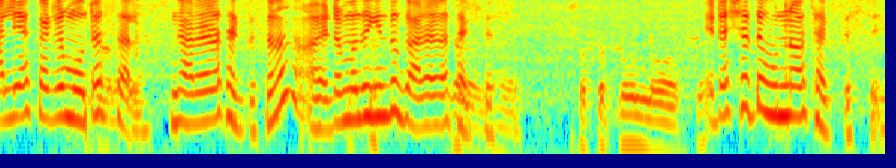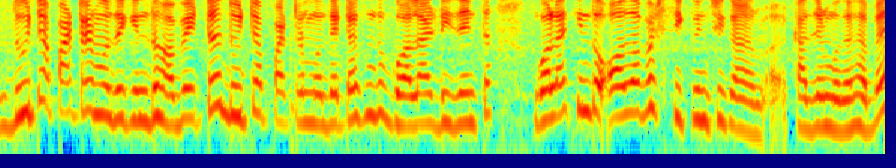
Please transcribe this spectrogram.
আলিয়া কাটের মোটা সাল গারারা থাকতেছে না? এটার মধ্যে কিন্তু গারারা থাকতেছে। আছে এটার সাথে উন্নাও থাকতেছে। দুইটা পার্টের মধ্যে কিন্তু হবে এটা দুইটা পার্টের মধ্যে। এটা কিন্তু গলার ডিজাইনটা গলা কিন্তু অল ওভার সিকুয়েন্সি কাজের মধ্যে হবে।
